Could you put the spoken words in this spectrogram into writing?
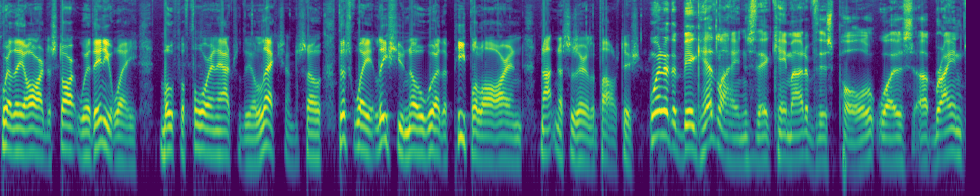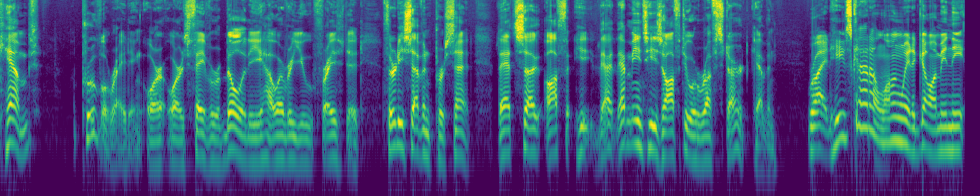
where they are to start with anyway, both before and after the election. So this way, at least you know where the people are and not necessarily the politicians. One of the big headlines that came out of this poll was uh, Brian Kemp's approval rating or, or his favorability, however you phrased it, 37%. That's uh, off. He, that, that means he's off to a rough start, Kevin. Right. He's got a long way to go. I mean, the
